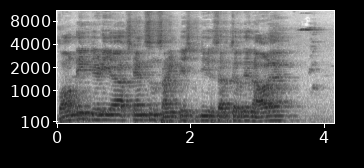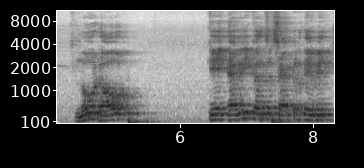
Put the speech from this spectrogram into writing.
ਬੌਂਡਿੰਗ ਜਿਹੜੀ ਆ ਐਕਸਟੈਂਸ਼ਨ ਸਾਇੰਟਿਸਟ ਦੀ ਰਿਸਰਚਰ ਦੇ ਨਾਲ ਹੈ ਨੋ ਡਾਊਟ ਕਿ ਐਗਰੀਕਲਚਰ ਸੈਕਟਰ ਦੇ ਵਿੱਚ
